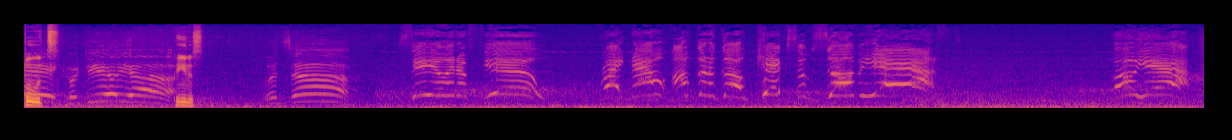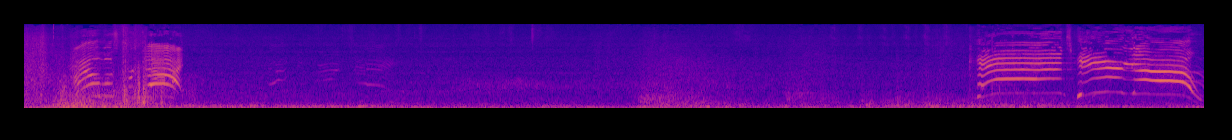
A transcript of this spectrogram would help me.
bullets, Hey, Cordelia! penis. What's up? See you in a few! Right now, I'm gonna go kick some zombie ass! Oh yeah! I almost forgot! Can't hear you!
